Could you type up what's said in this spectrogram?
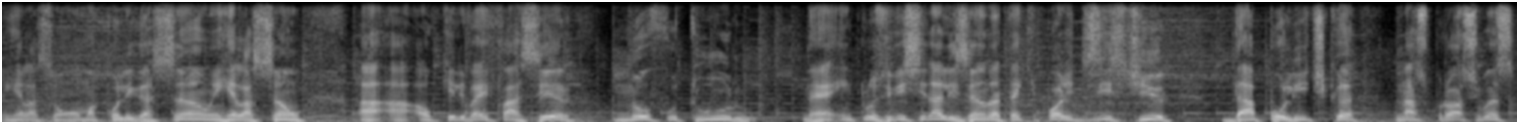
em relação a uma coligação, em relação a, a, ao que ele vai fazer no futuro, né? Inclusive sinalizando até que pode desistir da política nas próximas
